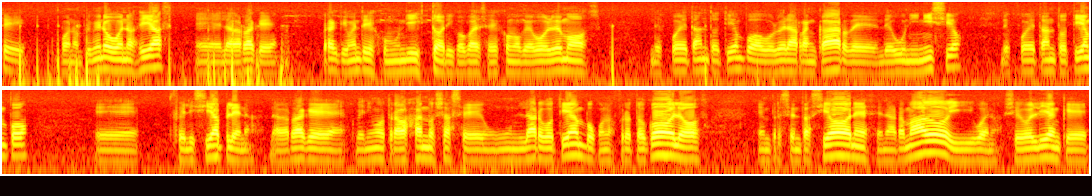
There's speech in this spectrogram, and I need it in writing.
Sí, bueno, primero buenos días. Eh, la verdad que prácticamente es como un día histórico, parece. Es como que volvemos después de tanto tiempo a volver a arrancar de, un inicio, después de tanto tiempo. Eh, felicidad plena. La verdad que venimos trabajando ya hace un largo tiempo con los protocolos, en presentaciones, en armado y bueno, llegó el día en que,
